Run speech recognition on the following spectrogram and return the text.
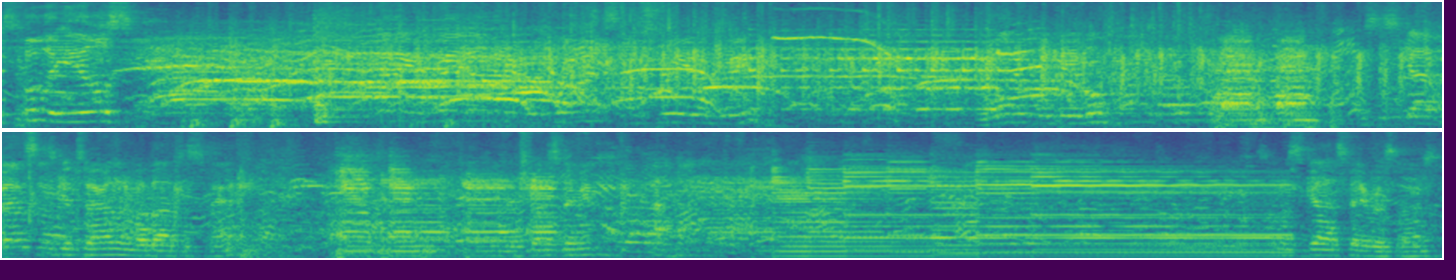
Texas Hula Eels. I'm sure you agree. Wonderful people. This is Scott Benson's guitar that I'm about to smash. You trust me? Some of Scott's favorite songs.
